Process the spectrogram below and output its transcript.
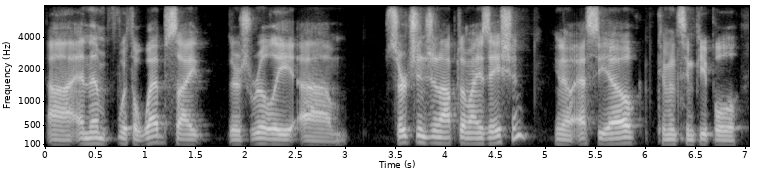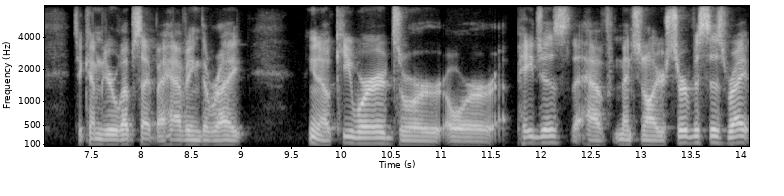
Uh, and then with a website, there's really um, search engine optimization, you know, SEO, convincing people to come to your website by having the right, you know, keywords or or pages that have mentioned all your services, right?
